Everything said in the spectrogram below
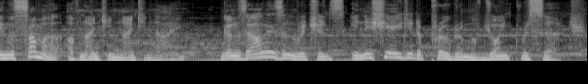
In the summer of 1999, Gonzalez and Richards initiated a program of joint research.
